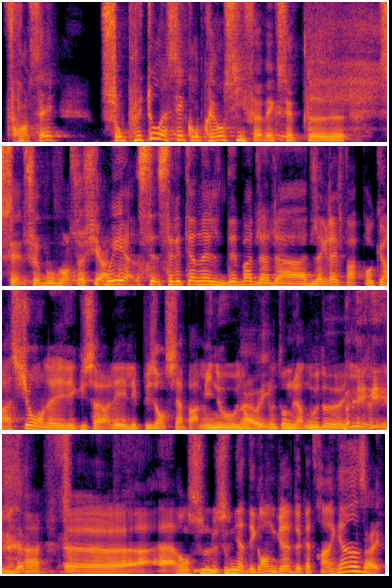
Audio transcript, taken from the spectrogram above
Français sont plutôt assez compréhensifs avec cette, euh, ce, ce mouvement social. Oui, c'est l'éternel débat de la, de, la, de la grève par procuration. On avait vécu ça, alors les, les plus anciens parmi nous, Bah donc oui. je me tourne vers nous deux. Bah, Yves. évidemment. Hein, euh, avant sou- le souvenir des grandes grèves de 95, Ouais.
